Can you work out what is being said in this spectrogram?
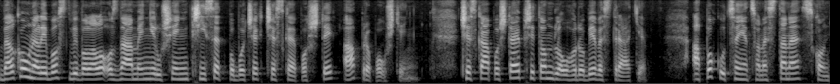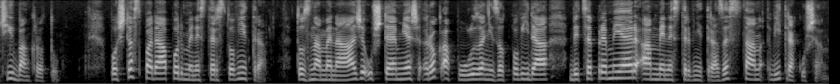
Velkou nelibost vyvolalo oznámení rušení 300 poboček České pošty a propouštění. Česká pošta je přitom dlouhodobě ve ztrátě. A pokud se něco nestane, skončí v bankrotu. Pošta spadá pod ministerstvo vnitra. To znamená, že už téměř rok a půl za ní zodpovídá vicepremiér a ministr vnitra ze stan Vít Rakušan.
